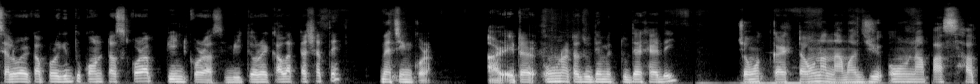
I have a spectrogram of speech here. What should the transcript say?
সালোয়ারের কাপড় কিন্তু কন্ট্রাস্ট করা প্রিন্ট করা আছে। ভিতরের কালারটার সাথে ম্যাচিং করা। আর এটার ওড়নাটা যদি আমি একটু দেখাই দিই, চমৎকার একটা ওড়না নামাজি ওড়না পাঁচ হাত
